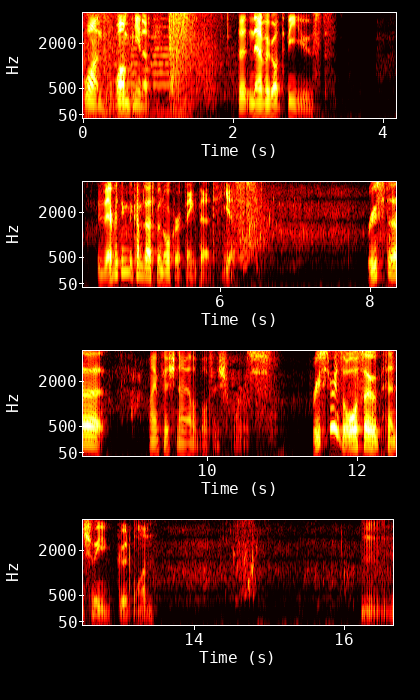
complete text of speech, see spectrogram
one. One peanuts that never got to be used. Is everything that comes out of an orca a faint pet? Yes. Rooster, lionfish, Nyala, blowfish, walrus. Rooster is also a potentially good one. Hmm.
